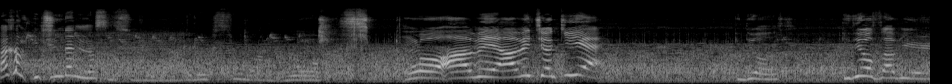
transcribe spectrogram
Bakın içinden nasıl sürüyor. Direksiyon var. Oo. Abi abi çok iyi. Gidiyoruz. Gidiyoruz abi.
